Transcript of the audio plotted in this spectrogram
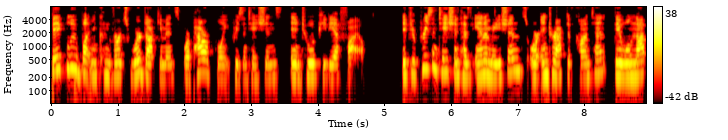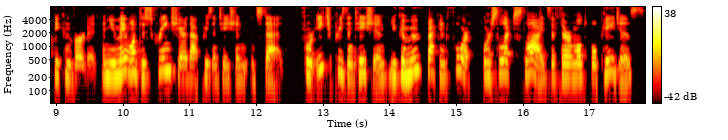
Big Blue button converts Word documents or PowerPoint presentations into a PDF file. If your presentation has animations or interactive content, they will not be converted, and you may want to screen share that presentation instead. For each presentation, you can move back and forth or select slides if there are multiple pages,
